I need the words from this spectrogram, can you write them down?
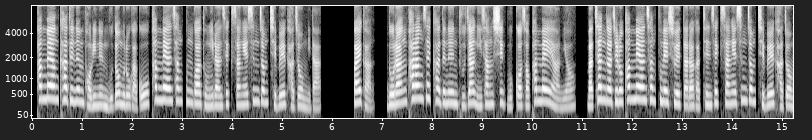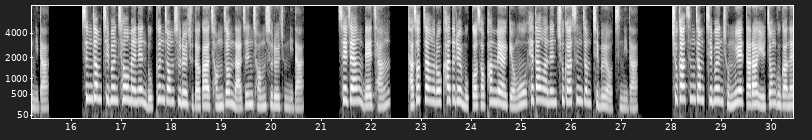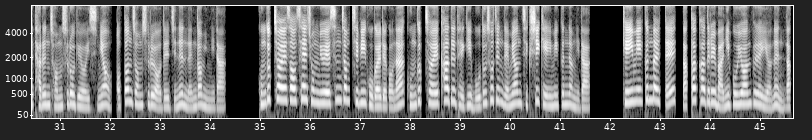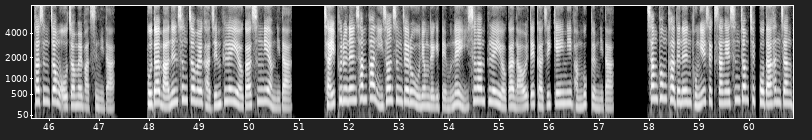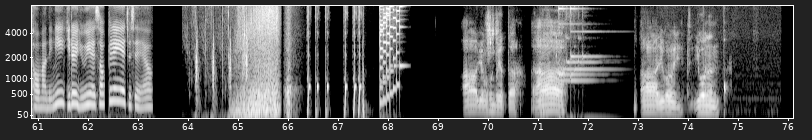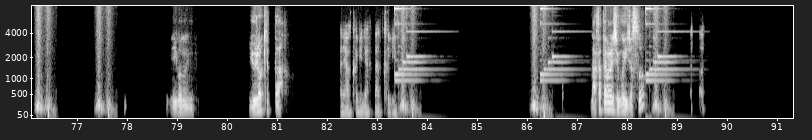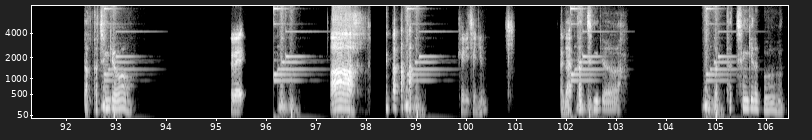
판매한 카드는 버리는 무덤으로 가고 판매한 상품과 동일한 색상의 승점칩을 가져옵니다. 빨강, 노랑, 파랑색 카드는 두 장 이상씩 묶어서 판매해야 하며 마찬가지로 판매한 상품의 수에 따라 같은 색상의 승점칩을 가져옵니다. 승점칩은 처음에는 높은 점수를 주다가 점점 낮은 점수를 줍니다. 3장, 4장, 5장으로 카드를 묶어서 판매할 경우 해당하는 추가 승점칩을 얻습니다. 추가 승점칩은 종류에 따라 일정 구간에 다른 점수로 되어 있으며 어떤 점수를 얻을지는 랜덤입니다. 공급처에서 세 종류의 승점칩이 고갈되거나 공급처의 카드 덱이 모두 소진되면 즉시 게임이 끝납니다. 게임이 끝날 때 낙타 카드를 많이 보유한 플레이어는 낙타 승점 5점을 받습니다. 보다 많은 승점을 가진 플레이어가 승리합니다. 자이프르는 3판 2선승제로 운영되기 때문에 2승한 플레이어가 나올 때까지 게임이 반복됩니다. 상품 카드는 동일 색상의 승점칩보다 한 장 더 많으니 이를 유의해서 플레이해주세요. 아, 명승부였다. 아. 아, 이거, 이거는. 이거는 유력했다. 아니야, 금이냐. 난 금이다. 낙타 때문에 진 거 잊었어? 낙타 챙겨. 그래. 아! 괜히 챙김? 아니야? 낙타 챙겨. 낙타 챙기라고.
